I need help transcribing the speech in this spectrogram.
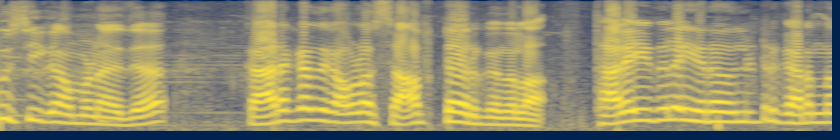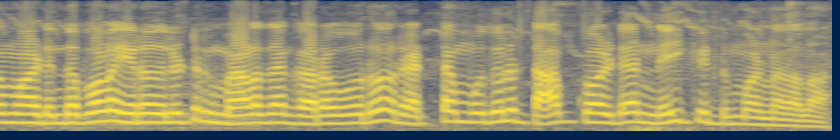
ஊசி காம்பனா இது. கறக்கிறதுக்கு அவ்வளோ சாஃப்டாக இருக்கும் இதெல்லாம். தலை இதில் இருபது லிட்டர் கறந்த மாடு இந்த போல இருபது லிட்டருக்கு மேலே தான் கரை வரும். ரெட்டை முதல்ல டாப் குவாலிட்டியாக நெய் கட்டு மாடு அதெல்லாம்.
